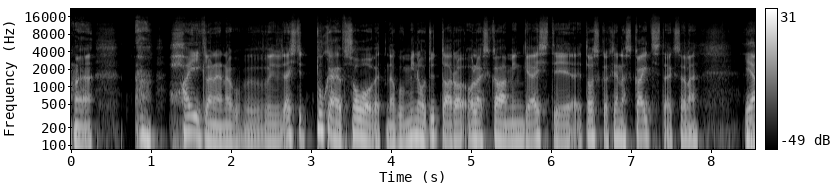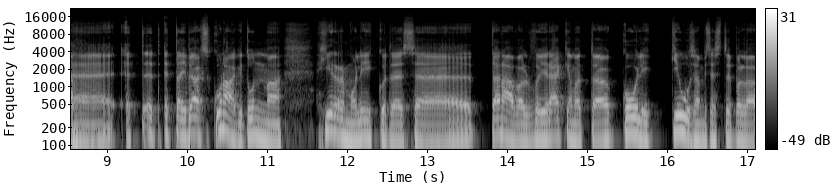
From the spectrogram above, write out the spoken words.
haiglane nagu või hästi tugev soov, et nagu minu tütar oleks ka mingi hästi, et oskaks ennast kaitsta, eks ole. et, et, et ta ei peaks kunagi tundma hirmu liikudes äh, tänaval või rääkimata kooli kiusamisest võib-olla,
